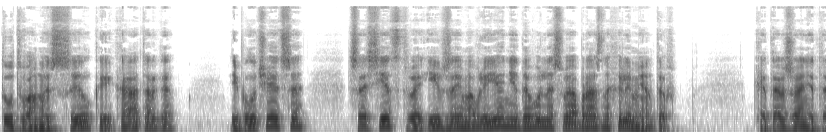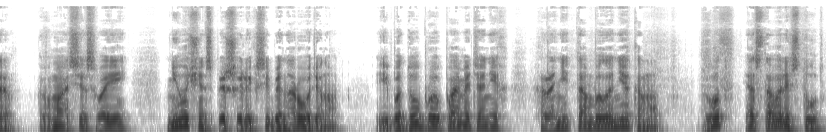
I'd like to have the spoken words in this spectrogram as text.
тут вам и ссылка, и каторга. И получается соседство и взаимовлияние довольно своеобразных элементов. Каторжане-то в массе своей не очень спешили к себе на родину, ибо добрую память о них хранить там было некому. Вот и оставались тут.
